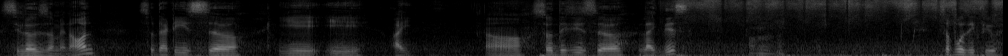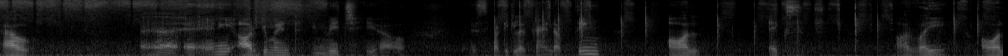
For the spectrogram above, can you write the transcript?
syllogism and all so that is AAI. Uh, so this is uh, like this um, suppose if you have uh, any argument in which you have this particular kind of thing all x or y all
